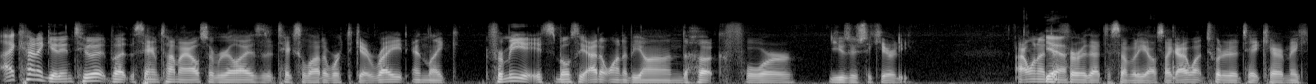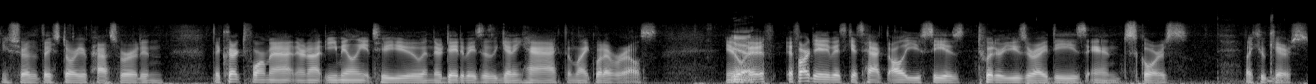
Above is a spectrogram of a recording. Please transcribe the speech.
I kind of get into it, but at the same time, I also realize that it takes a lot of work to get right. And like for me, it's mostly I don't want to be on the hook for user security. I want to Yeah. defer that to somebody else. Like I want Twitter to take care of making sure that they store your password in the correct format, and they're not emailing it to you, and their database isn't getting hacked, and like whatever else. You know, Yeah. if if our database gets hacked, all you see is Twitter user IDs and scores. Like who cares?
